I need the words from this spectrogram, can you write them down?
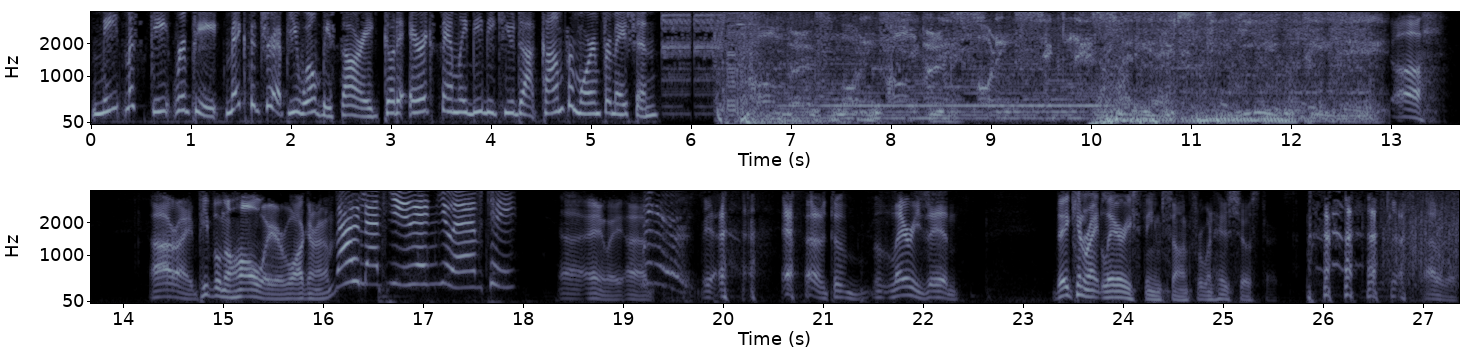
Meat, mesquite, repeat. Make the trip, you won't be sorry. Go to ericsfamilybbq.com for more information. Holmberg's morning sickness. Morning sickness. Oh, all right. People in the hallway are walking around. I love you and you have Kate. Uh, anyway, uh, yeah, to- Larry's in. They can write Larry's theme song for when his show starts. That'll work.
